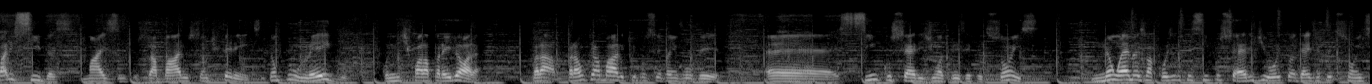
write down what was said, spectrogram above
parecidas, mas os trabalhos são diferentes. Então, para o leigo, quando a gente fala para ele, olha, para um trabalho que você vai envolver é, cinco séries de uma a três repetições, não é a mesma coisa do que cinco séries de 8 a 10 repetições,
